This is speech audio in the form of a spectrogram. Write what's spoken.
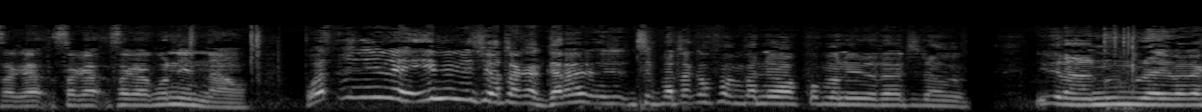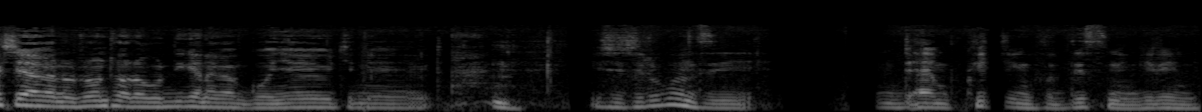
saka- kune nhau inini chatakagara patakafamba nevakomana ivoratinawo ivira nanunurai vakashaya kana tontaura kudika nakagonya uchine izvi zviri kunzi im quitting for this ningirini.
